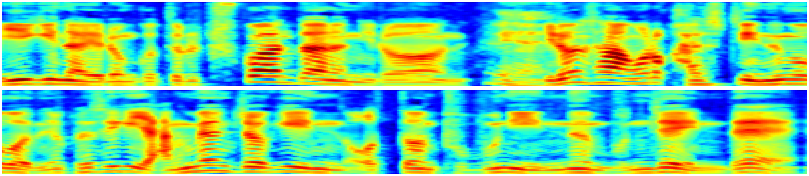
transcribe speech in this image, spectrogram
이익이나 이런 것들을 추구한다는 이런 예. 이런 상황으로 갈 수도 있는 거거든요. 그래서 이게 양면적인 어떤 부분이 있는 문제인데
